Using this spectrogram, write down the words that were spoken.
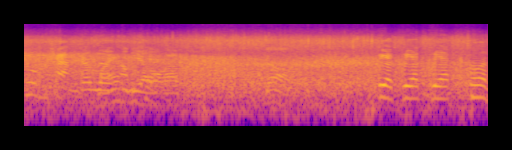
ชุ่มฉ่ำกันเลยเดียวครับก็เปียกเปียกเปียกนู่น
